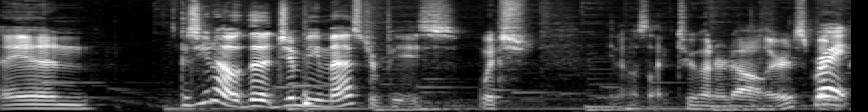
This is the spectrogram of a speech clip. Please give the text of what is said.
and because you know the Jim Beam masterpiece, which you know is like two hundred dollars, Right.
